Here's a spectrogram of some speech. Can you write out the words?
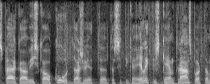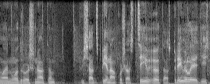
spēkā visu kaut kur. Dažviet uh, tas ir tikai elektriskajam transportam, lai nodrošinātu visādas pienākošās civ, tās privilēģijas.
